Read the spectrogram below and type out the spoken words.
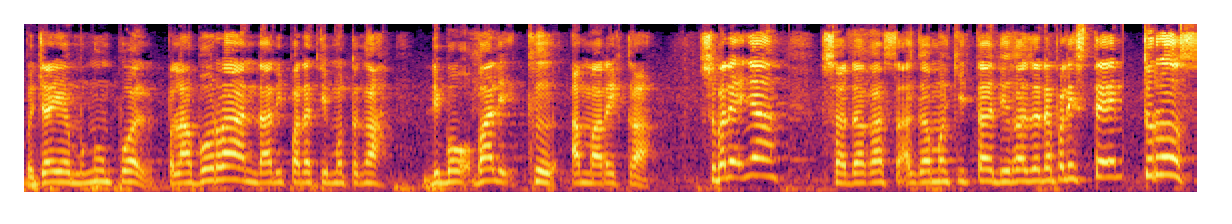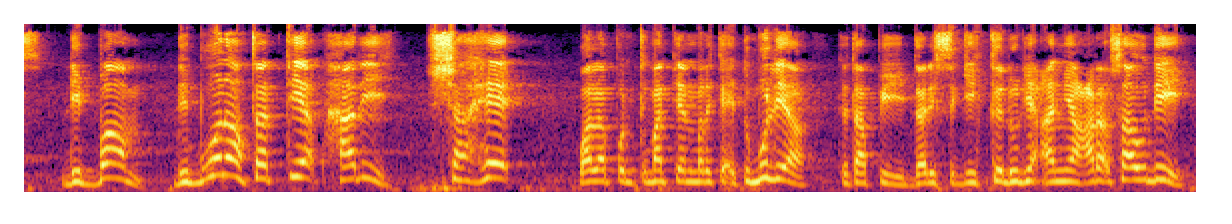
berjaya mengumpul pelaburan daripada Timur Tengah dibawa balik ke Amerika. Sebaliknya saudara seagama kita di Gaza dan Palestin terus dibom, dibunuh setiap hari syahid. Walaupun kematian mereka itu mulia tetapi dari segi keduniaannya Arab Saudi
